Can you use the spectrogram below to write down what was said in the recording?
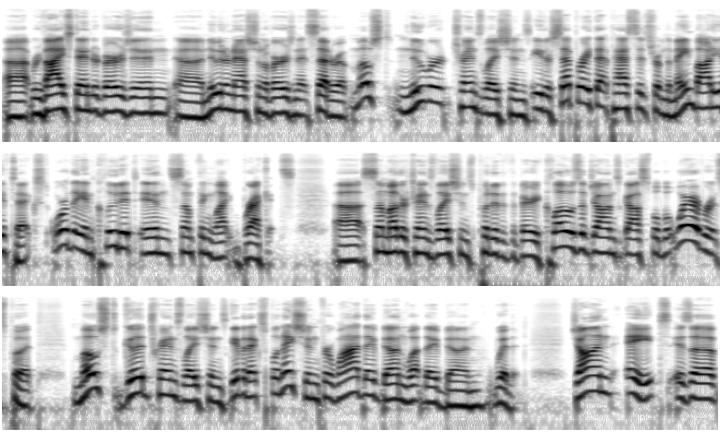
Uh, Revised Standard Version, uh, New International Version, etc. Most newer translations either separate that passage from the main body of text or they include it in something like brackets. Uh, some other translations put it at the very close of John's Gospel, but wherever it's put, most good translations give an explanation for why they've done what they've done with it. John 8 is a,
